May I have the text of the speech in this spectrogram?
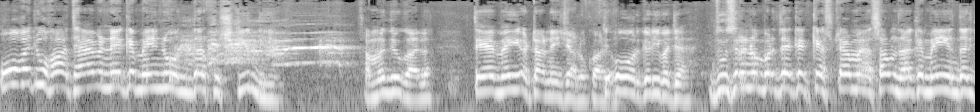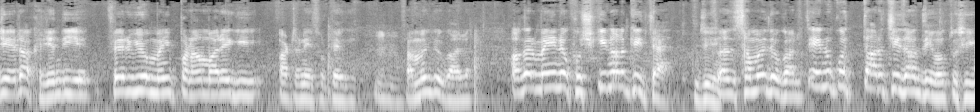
ਉਹ ਵਜੂਹਾਤ ਹੈ ਮੈਨੇ ਕਿ ਮੈਨੂੰ ਅੰਦਰ ਖੁਸ਼ਕੀ ਹੁੰਦੀ ਹੈ। ਸਮਝ ਜੋ ਗੱਲ। ਤੇ ਮੈਂ ਅਟਾ ਨਹੀਂ ਚਾਲੂ ਤੇ ਕਰਦੀ ਹੋਰ ਕਿਹੜੀ ਵਜ੍ਹਾ ਹੈ? ਦੂਸਰੇ ਨੰਬਰ ਤੇ ਕਿ ਕਿਸ ਟਾਈਮ ਐਸਾ ਹੁੰਦਾ ਕਿ ਮੈਂ ਅੰਦਰ ਜੇ ਰੱਖ ਜਾਂਦੀ ਹੈ ਫਿਰ ਵੀ ਉਹ ਮੈਂ ਪਣਾ ਮਾਰੇਗੀ ਅਟ ਨਹੀਂ ਸੁੱਟੇਗੀ। ਸਮਝ ਜੋ ਗੱਲ। ਅਗਰ ਮੈਂ ਇਹਨੇ ਖੁਸ਼ਕੀ ਨਾਲ ਕੀਤਾ ਹੈ, ਜੀ। ਤਾਂ ਸਮਝ ਜੋ ਗੱਲ। ਤੇ ਇਹਨੂੰ ਕੋਈ ਤਰ ਚੀਜ਼ਾਂ ਦਿਓ ਤੁਸੀਂ।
